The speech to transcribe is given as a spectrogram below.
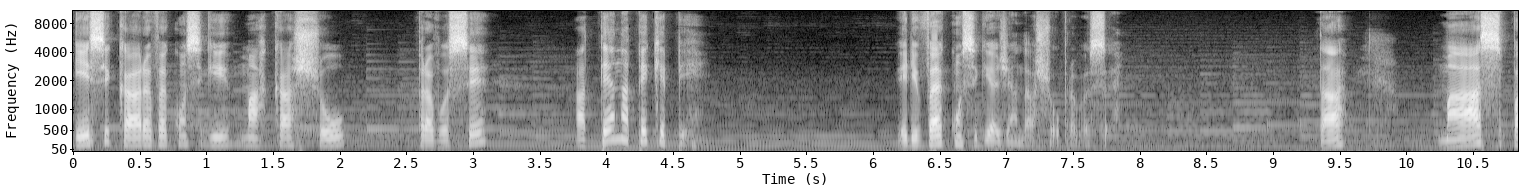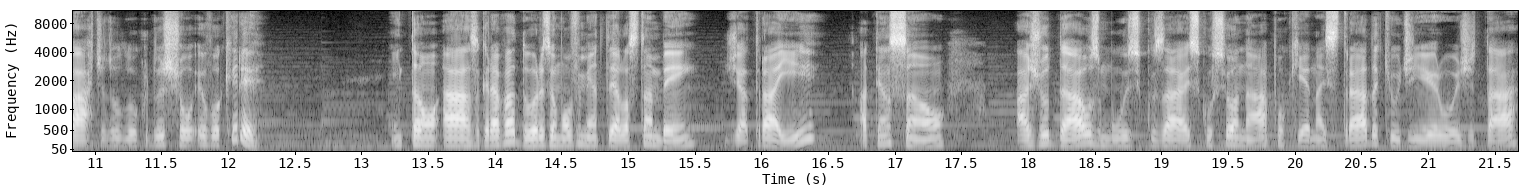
esse cara vai conseguir marcar show para você até na PQP. Ele vai conseguir agendar show para você. Tá? Mas parte do lucro do show eu vou querer. Então, as gravadoras, o movimento delas também de atrair atenção, ajudar os músicos a excursionar, porque é na estrada que o dinheiro hoje está,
